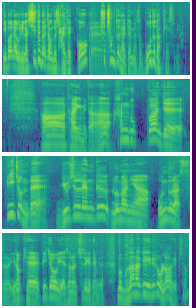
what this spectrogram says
이번에 우리가 시드 배정도 잘 됐고 네. 추첨 도 잘 되면서 모두 다 피했습니다. 아, 다행입니다. 한국과 이제 B조인데 뉴질랜드, 루마니아, 온두라스 이렇게 B조 예선을 치르게 됩니다. 뭐 무난하게 1위로 올라가겠죠?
